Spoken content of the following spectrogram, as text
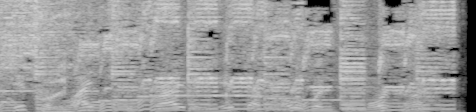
forget to like, subscribe, and hit that bell button for more content.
